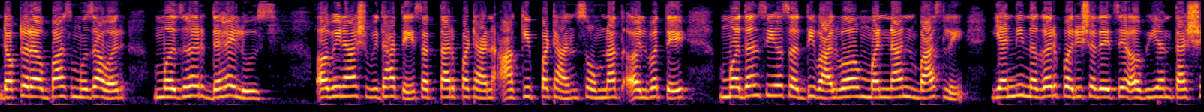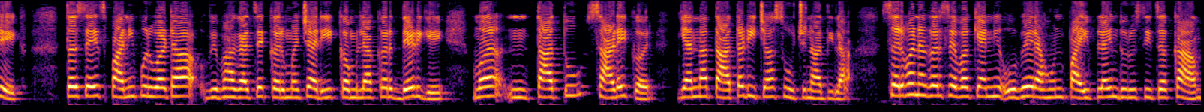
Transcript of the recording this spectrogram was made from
डॉक्टर अब्बास मुजावर मझहर दहलूस अविनाश विधाते सत्तार पठाण आकिब पठाण सोमनाथ अलबते मदनसिंह सद्दीवाल व मन्नान बासले यांनी नगर परिषदेचे अभियंता शेख तसेच पाणी पुरवठा विभागाचे कर्मचारी कमलाकर देडगे व तातू साडेकर यांना तातडीच्या सूचना दिला सर्व नगरसेवक यांनी उभे राहून पाईपलाईन दुरुस्तीचं काम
